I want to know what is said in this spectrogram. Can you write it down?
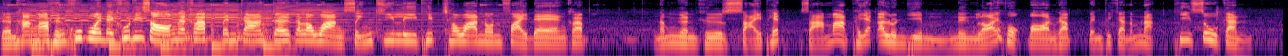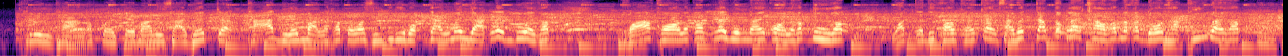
เดินทางมาถึงคู่มวยในคู่ที่ 2 นะครับ เป็นการเจอกันระหว่างสิงห์คีรีทิพชวานนท์ฝ่ายแดงครับ น้ำเงินคือสายเพชร สามารถพยักอรุณยิม 106 ปอนด์ครับ เป็นพิกัดน้ำหนักที่สู้กัน ครึ่งทางครับเปิดเกมมานีสายเพชรจะท้าดวลหมัดแล้วครับ แต่ว่าสิงห์คีรีบอกยังไม่อยากเล่นด้วยครับ ขวาคอแล้วก็เล่นวงในก่อนแล้วครับดูครับ วัดกันที่ความแข็งแกร่งสายเพชรจำต้องแลกเข่าครับแล้วก็โดนหักทิ้งไปครับแหม่เท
